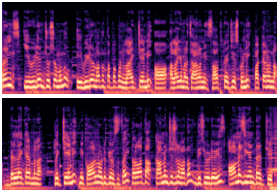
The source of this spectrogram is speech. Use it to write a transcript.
ఫ్రెండ్స్ ఈ వీడియోని చూసే ముందు ఈ వీడియోని మాత్రం తప్పకుండా లైక్ చేయండి. అలాగే మన ఛానల్ని సబ్స్క్రైబ్ చేసుకోండి. పక్కన ఉన్న బెల్ ఐకాన్ మన క్లిక్ చేయండి. మీకు ఆల్ నోటిఫికేషన్ వస్తాయి. తర్వాత కామెంట్ చేసిన మాత్రం దిస్ వీడియో ఈజ్ అమేజింగ్ అని టైప్ చేయండి.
